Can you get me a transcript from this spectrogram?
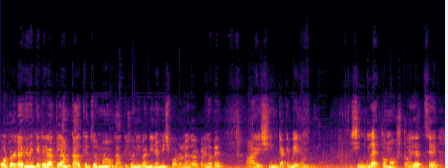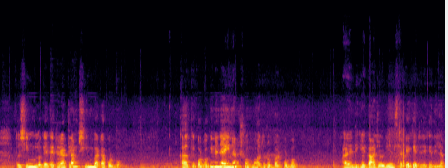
পটলটা এখানে কেটে রাখলাম। কালকের জন্য, কালকে শনিবার নিরামিষ পটলের দরকারি হবে। আর এই শিমটাকে শিমগুলো এত নষ্ট হয়ে যাচ্ছে, তো শিমগুলোকে কেটে রাখলাম। শিম বাটা করব। কালকে করব কিনা জানি না সোমবার হয়তো রোববার করব। আর এদিকে গাজর বিনসটাকে কেটে রেখে দিলাম।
